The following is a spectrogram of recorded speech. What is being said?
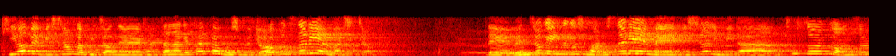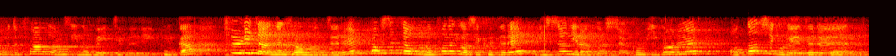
기업의 미션과 비전을 간단하게 살펴보시면 여러분 3M 아시죠? 네, 왼쪽에 있는 것이 바로 3M의 미션입니다. To solve unsolved problems innovatively. 그러니까 풀리지 않는 그런 문제를 혁신적으로 푸는 것이 그들의 미션이라는 것이죠. 그럼 이거를 어떤 식으로 얘들은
